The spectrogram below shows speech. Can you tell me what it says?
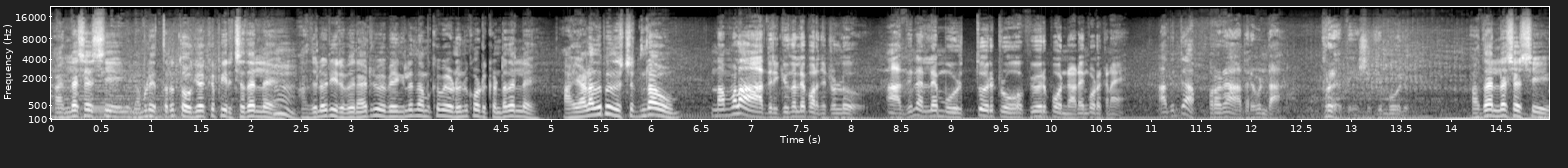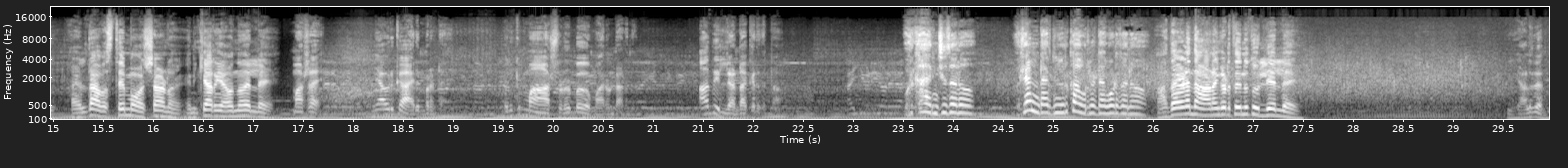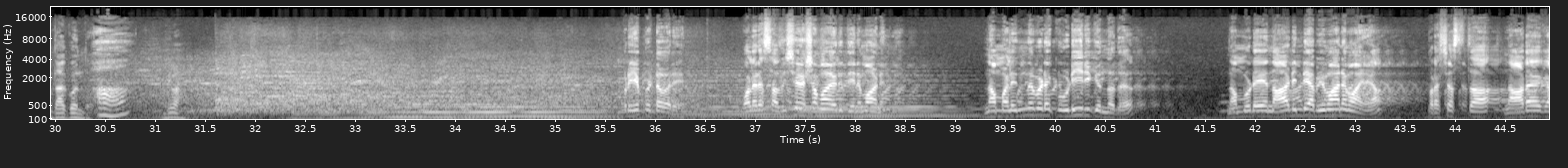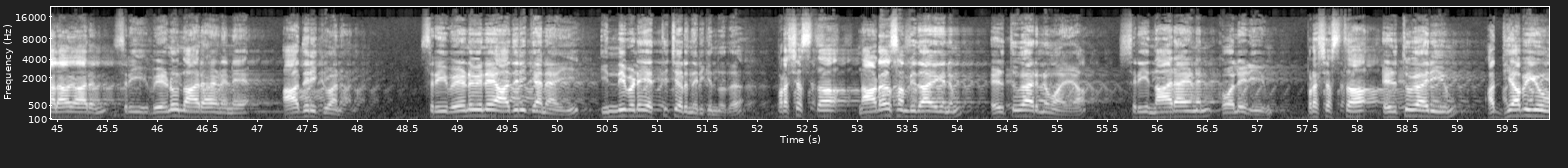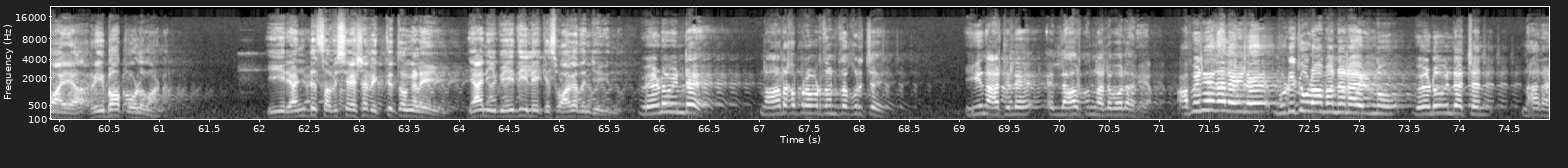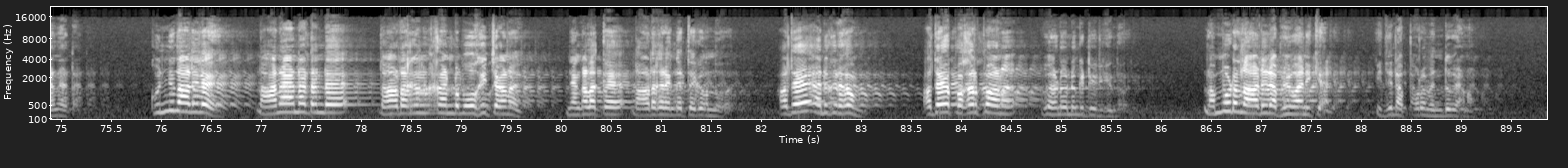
അല്ല ശശി നമ്മൾ ഇത്ര തുകയൊക്കെ പിരിച്ചതല്ലേ? അതിലൊരു ഇരുപതിനായിരം രൂപയെങ്കിലും നമുക്ക് വേണുവിന് കൊടുക്കേണ്ടതല്ലേ? അയാളത് പ്രതീക്ഷിച്ചിട്ടുണ്ടാവും. നമ്മൾ ആദരിക്കുന്നല്ലേ പറഞ്ഞിട്ടുള്ളൂ. അതിനല്ലേ മുഴുത്ത ഒരു ട്രോഫി ഒരു പൊന്നാടയും കൊടുക്കണേ. അതിന്റെ അപ്പുറം ഒരു ആദരവുണ്ടാ. പ്രതീക്ഷിക്കും പോലും. അതല്ല ശശി അയാളുടെ അവസ്ഥയും മോശമാണ്. എനിക്കറിയാവുന്നതല്ലേ? മാഷേ ഞാൻ ഒരു കാര്യം പറയട്ടെ? എനിക്ക് മാഷോട് ബഹുമാനം ഉണ്ടായിരുന്നു. അതില്ലാണ്ടാക്കരുതട്ടോ. ഒരു കാര്യം ചെയ്താലോ? ഒരു രണ്ടായിരത്തി അഞ്ഞൂറ് കവറിലിട്ടാൻ കൊടുത്താലോ? അതയാളെ നാണം കെടുത്തതിന് തുല്യല്ലേ? ഇയാളിത് എന്താക്കുമെന്തോ ആ പ്രിയപ്പെട്ടവരെ വളരെ സവിശേഷമായ ഒരു ദിനമാണ്. നമ്മൾ ഇന്നിവിടെ കൂടിയിരിക്കുന്നത് നമ്മുടെ നാടിന്റെ അഭിമാനമായ പ്രശസ്ത നാടക കലാകാരൻ ശ്രീ വേണു നാരായണനെ ആദരിക്കുവാനാണ്. ശ്രീ വേണുവിനെ ആദരിക്കാനായി ഇന്നിവിടെ എത്തിച്ചേർന്നിരിക്കുന്നത് പ്രശസ്ത നാടക സംവിധായകനും എഴുത്തുകാരനുമായ ശ്രീ നാരായണൻ കോലഴിയും പ്രശസ്ത എഴുത്തുകാരിയും അധ്യാപികയുമായ റീബ പോളുമാണ്. ഈ രണ്ട് സവിശേഷ വ്യക്തിത്വങ്ങളെയും ഞാൻ ഈ വേദിയിലേക്ക് സ്വാഗതം ചെയ്യുന്നു. വേണുവിന്റെ നാടക പ്രവർത്തനത്തെക്കുറിച്ച് ഈ നാട്ടിലെ എല്ലാവർക്കും നല്ലപോലെ അറിയാം. അഭിനയകലയിലെ മുടിചൂടാമന്നനായിരുന്നു വേണുവിന്റെ അച്ഛൻ നാരായണേട്ടൻ. കുഞ്ഞുനാളിലെ നാരായണേട്ടന്റെ നാടകങ്ങൾ കണ്ട് മോഹിച്ചാണ് ഞങ്ങളൊക്കെ നാടകരംഗത്തേക്ക് വന്നത്. അതേ അനുഗ്രഹം അതേ പകർപ്പാണ് വേണുവിനും കിട്ടിയിരിക്കുന്നത്. നമ്മുടെ നാടിനെ അഭിമാനിക്കാൻ. ഇതിനപ്പുറം എന്തു വേണം?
